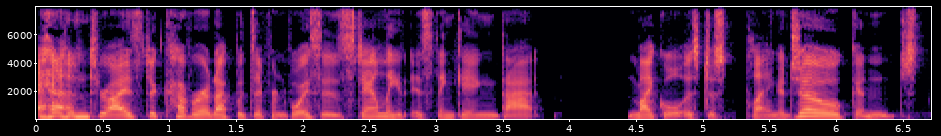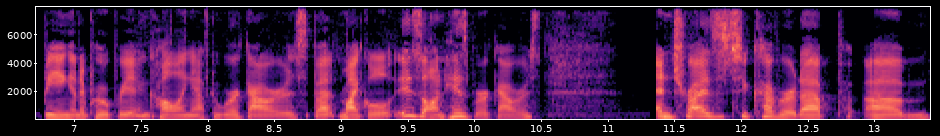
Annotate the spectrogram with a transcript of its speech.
and tries to cover it up with different voices. Stanley is thinking that Michael is just playing a joke and just being inappropriate and calling after work hours, but Michael is on his work hours and tries to cover it up, um,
